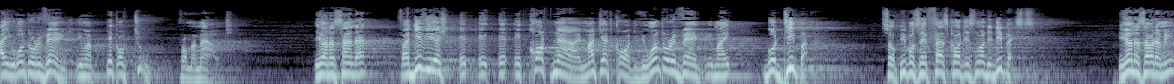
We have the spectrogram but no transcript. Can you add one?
and you want to revenge, you must take off two from my mouth. You understand that? If I give you a, a, a, a cut now, a machete cut, if you want to revenge, you might go deeper. So people say first cut is not the deepest. You understand what I mean?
